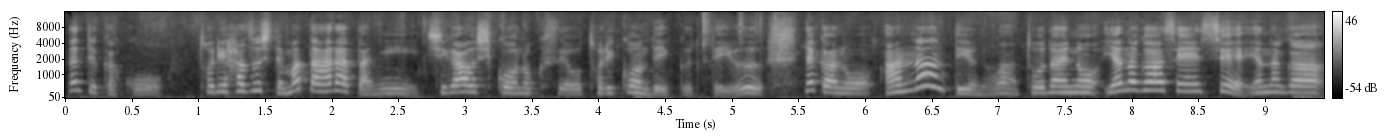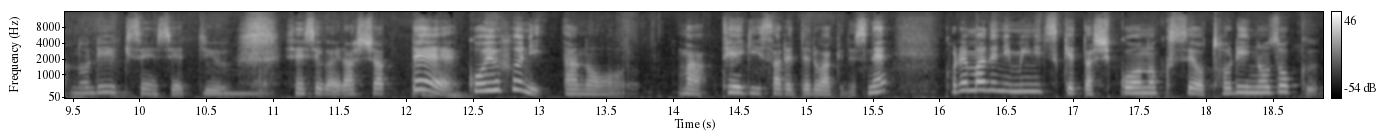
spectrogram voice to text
なんていうかこう取り外してまた新たに違う思考の癖を取り込んでいくっていうなんかあのアンランっていうのは東大の柳川先生柳川紀之先生っていう先生がいらっしゃって、うん、こういうふうにあのまあ、定義されてるわけですね。これまでに身につけた思考の癖を取り除く、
